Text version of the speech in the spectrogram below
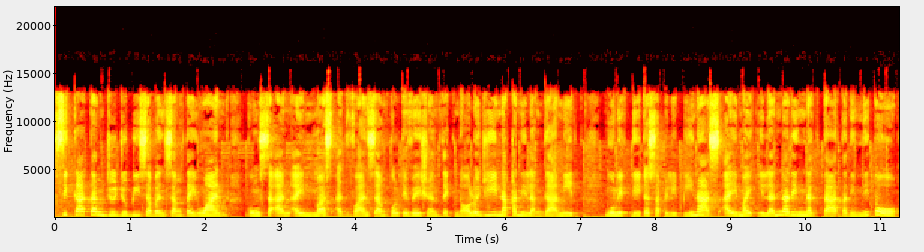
Sikat ang jujube sa bansang Taiwan kung saan ay mas advanced ang cultivation technology na kanilang gamit. Ngunit dito sa Pilipinas ay may ilan na ring nagtatanim nito,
